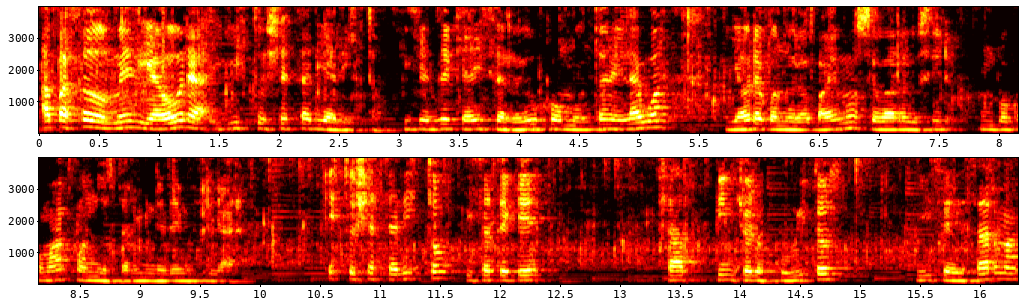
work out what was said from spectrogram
Ha pasado media hora y esto ya estaría listo. Fíjense que ahí se redujo un montón el agua y ahora cuando lo apaguemos se va a reducir un poco más cuando se termine de enfriar. Esto ya está listo. Fíjate que ya pincho los cubitos y se desarma,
